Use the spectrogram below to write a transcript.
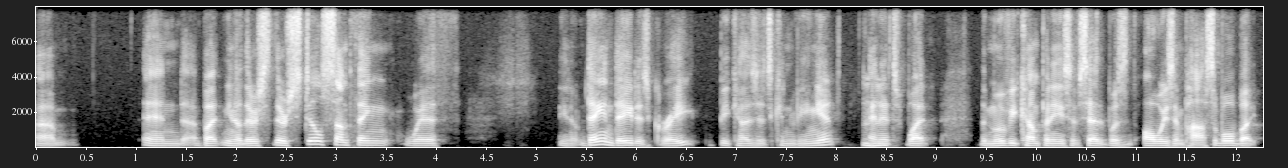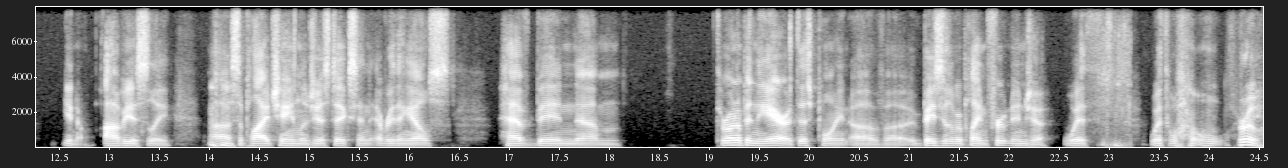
Um, and uh, but you know there's there's still something with you know day and date is great because it's convenient and Mhm. it's what the movie companies have said was always impossible but you know obviously uh, Mhm. supply chain logistics and everything else have been um, thrown up in the air at this point of uh, basically we're playing fruit ninja with with True.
